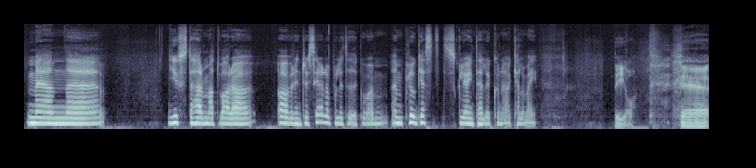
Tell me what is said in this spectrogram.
Men eh, just det här med att vara överintresserad av politik och vara en, plugghäst skulle jag inte heller kunna kalla mig. Det är jag. Eh,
